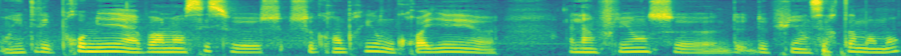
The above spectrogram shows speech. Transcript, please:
on était les premiers à avoir lancé ce, ce, Grand Prix. On croyait euh, à l'influence euh, depuis un certain moment,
